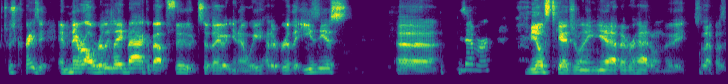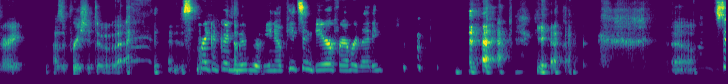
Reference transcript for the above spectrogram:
which was crazy. And they were all really laid back about food. So they, you know, we had a really easiest uh, As ever. meal scheduling, yeah, I've ever had on a movie. So that was very, I was appreciative of that. Just- Like a good move, you know, pizza and beer for everybody. yeah. Oh. So,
